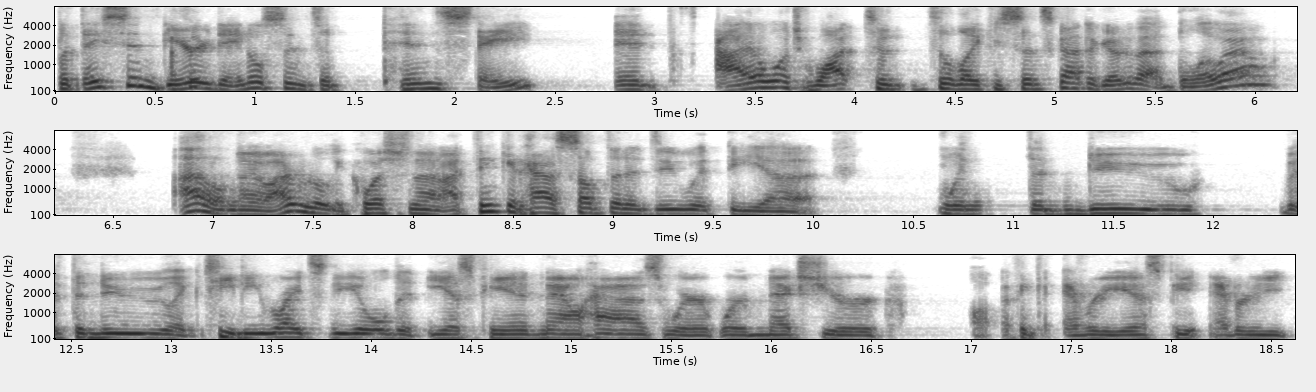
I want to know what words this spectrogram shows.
But they send Gary think, Danielson to Penn State and Iowa to what to, to like you said, Scott, to go to that blowout. I don't know. I really question that. I think it has something to do with the uh with the new with the new like TV rights deal that ESPN now has, where where next year uh, I think every ESP every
